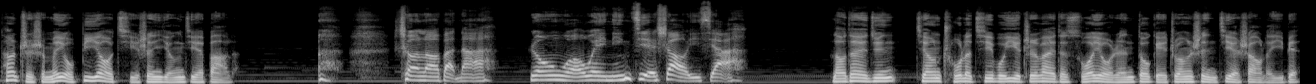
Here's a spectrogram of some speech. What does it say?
他只是没有必要起身迎接罢了。庄老板呐，容我为您介绍一下。老太君将除了七不义之外的所有人都给庄慎介绍了一遍。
